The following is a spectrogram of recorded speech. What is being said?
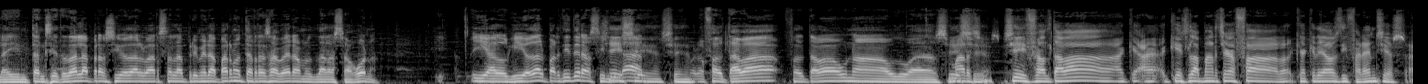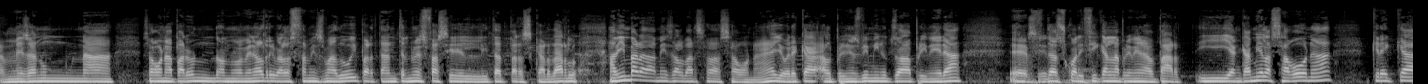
la intensitat de la pressió del Barça a la primera part no té res a veure amb la de la segona. I, el guió del partit era similar, Sí, sí, sí. però faltava, faltava una o dues Sí, marxes. Sí, sí faltava que, que és la marxa que fa que crea les diferències. A més, en una segona part on normalment el rival està més madur i, per tant, tens més facilitat per escardar-lo. A mi em va agradar més el Barça a la segona. Eh? Jo crec que els primers 20 minuts de la primera eh, Sí, sí, desqualifiquen la primera part. I, en canvi, a la segona crec que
